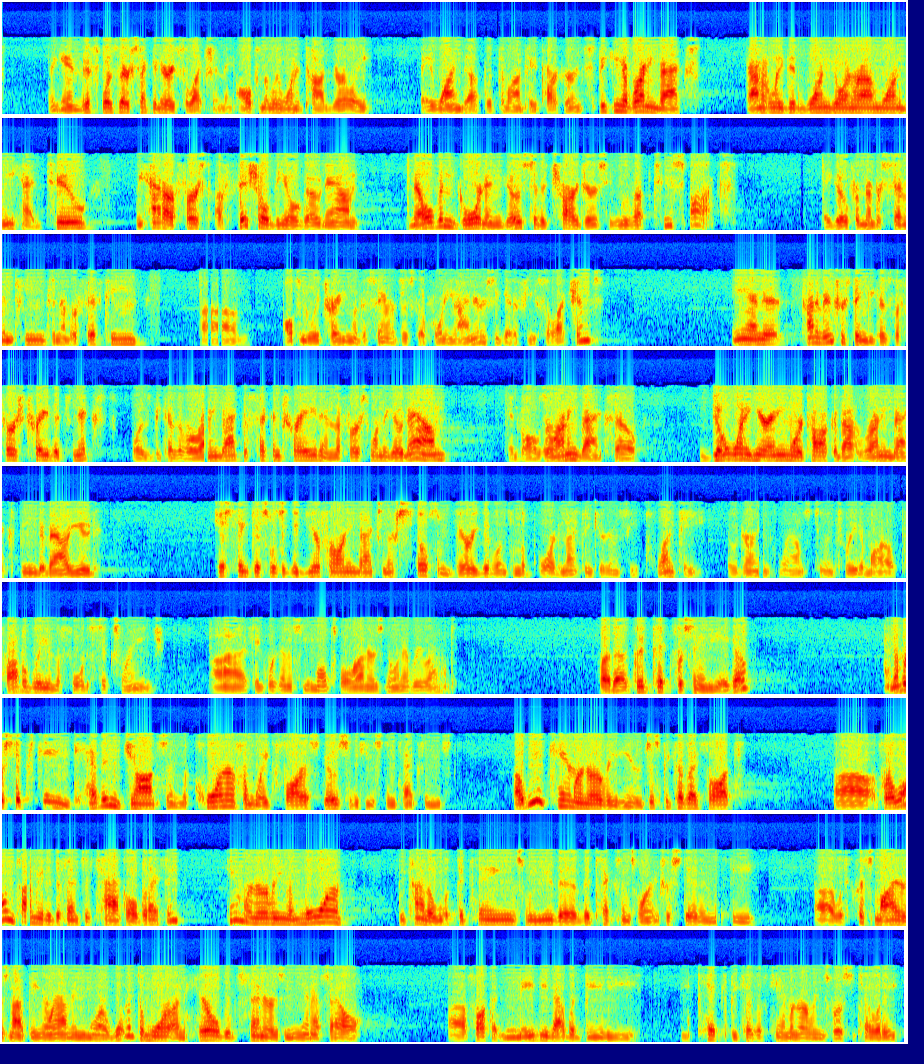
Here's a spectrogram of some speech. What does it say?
again, this was their secondary selection. They ultimately wanted Todd Gurley. They wind up with DeVante Parker. And speaking of running backs, not only did one go in round one, we had two. We had our first official deal go down. Melvin Gordon goes to the Chargers, who move up two spots. They go from number 17 to number 15, uh, ultimately trading with the San Francisco 49ers. You get a few selections. And it's kind of interesting because the first trade that's nixed was because of a running back. The second trade and the first one to go down involves a running back. So don't want to hear any more talk about running backs being devalued. Just think this was a good year for running backs, and there's still some very good ones on the board, and I think you're going to see plenty during rounds two and three tomorrow, probably in the four to six range. Uh, I think we're going to see multiple runners going every round. But a good pick for San Diego. Number 16, Kevin Johnson, the corner from Wake Forest, goes to the Houston Texans. Uh, we had Cameron Erving here just because I thought uh, for a long time we had a defensive tackle, but I think Cameron Erving, the more we kind of looked at things, we knew the the Texans were interested in the uh, with Chris Myers not being around anymore. One of the more unheralded centers in the NFL uh, thought that maybe that would be the the pick because of Cameron Erving's versatility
